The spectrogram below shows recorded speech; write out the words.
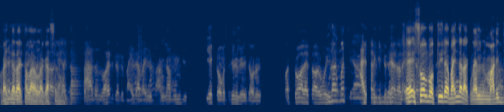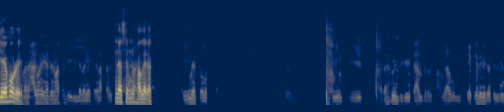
বাইন্দা রাখা লাগলা গাছের মধ্যে এ চলবো তুই বাইন্দা রাখ নাইলে মারির যে পরে সেমনি ভালো রাখ দেখলে দেবে তো ভিডিও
